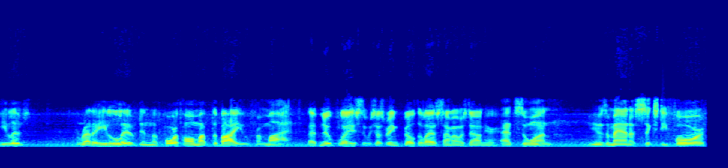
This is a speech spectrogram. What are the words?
He lives, rather, he lived in the fourth home up the bayou from mine. That new place that was just being built the last time I was down here? That's the one. He was a man of 64.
